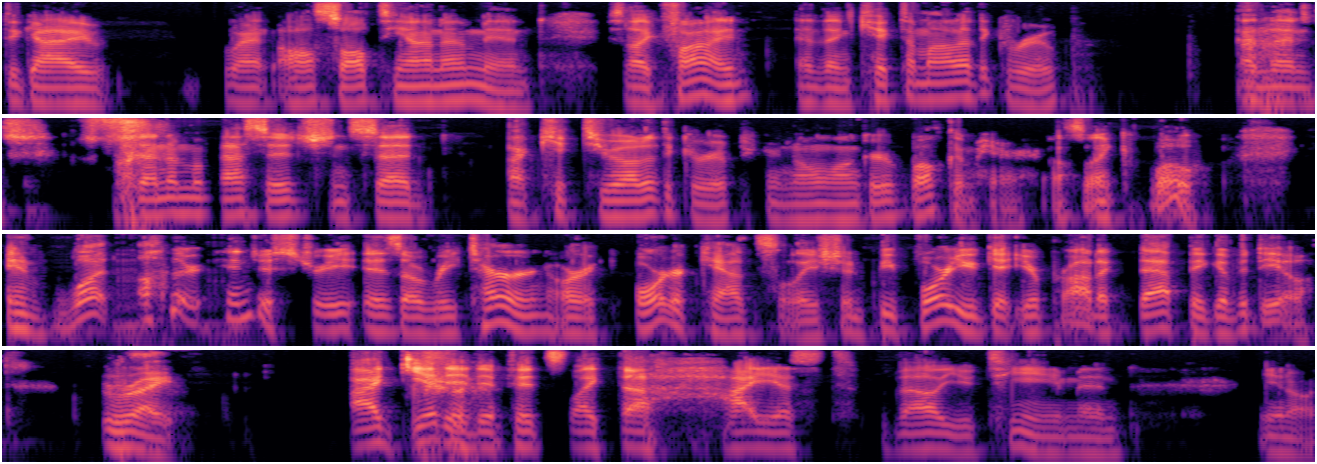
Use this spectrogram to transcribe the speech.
the guy went all salty on him, and he's like, "Fine," and then kicked him out of the group, and then sent him a message and said, I kicked you out of the group. You're no longer welcome here. I was like, whoa. In what other industry is a return or order cancellation before you get your product that big of a deal? right. I get it if it's like the highest value team and you know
